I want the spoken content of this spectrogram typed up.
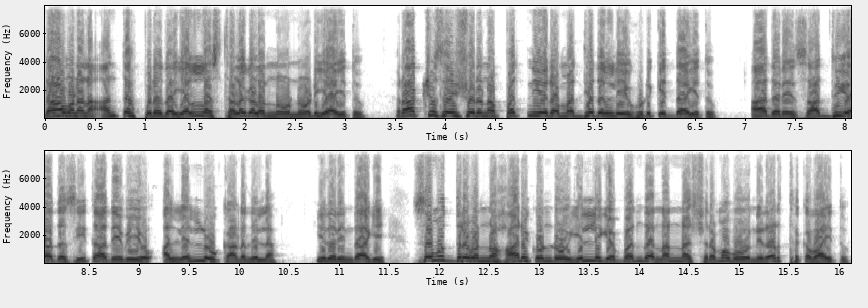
ರಾವಣನ ಅಂತಃಪುರದ ಎಲ್ಲ ಸ್ಥಳಗಳನ್ನು ನೋಡಿಯಾಯಿತು. ರಾಕ್ಷಸೇಶ್ವರನ ಪತ್ನಿಯರ ಮಧ್ಯದಲ್ಲಿ ಹುಡುಕಿದ್ದಾಯಿತು. ಆದರೆ ಸಾಧ್ವಿಯಾದ ಸೀತಾದೇವಿಯು ಅಲ್ಲೆಲ್ಲೂ ಕಾಣಲಿಲ್ಲ. ಇದರಿಂದಾಗಿ ಸಮುದ್ರವನ್ನು ಹಾರಿಕೊಂಡು ಇಲ್ಲಿಗೆ ಬಂದ ನನ್ನ ಶ್ರಮವು ನಿರರ್ಥಕವಾಯಿತು.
